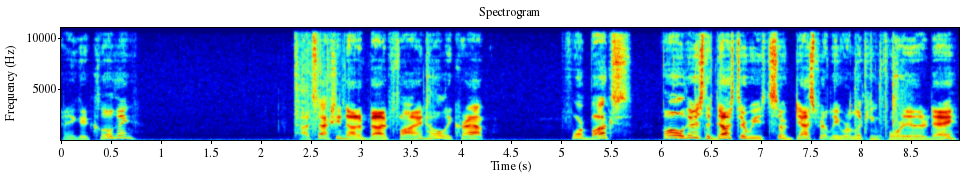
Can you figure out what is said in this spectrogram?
Any good clothing? That's actually not a bad find. Holy crap. Four bucks? Oh, there's the duster we so desperately were looking for the other day.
